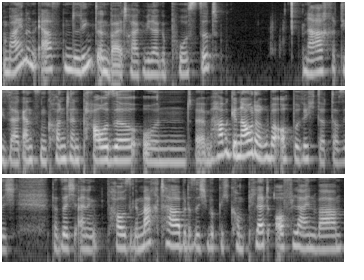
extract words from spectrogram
meinen ersten LinkedIn-Beitrag wieder gepostet nach dieser ganzen Content-Pause und ähm, habe genau darüber auch berichtet, dass ich tatsächlich eine Pause gemacht habe, dass ich wirklich komplett offline war.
